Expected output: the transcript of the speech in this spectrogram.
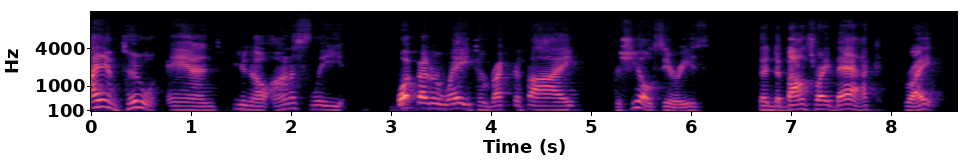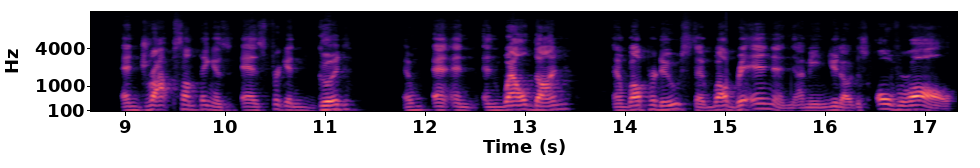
I am too. And, you know, honestly, what better way to rectify the She Hulk series than to bounce right back, right? And drop something as, as freaking good and, and, and well done and well produced and well written. And I mean, you know, just overall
